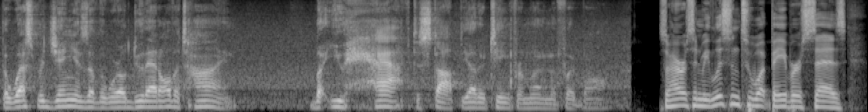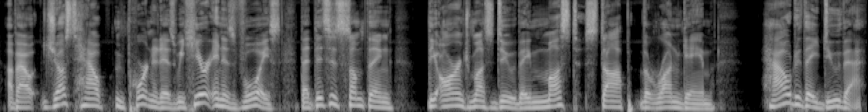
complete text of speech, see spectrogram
the West Virginias of the world do that all the time. But you have to stop the other team from running the football. So, Harrison, we listen to what Baber says about just how important it is. We hear in his voice that this is something the Orange must do. They must stop the run game. How do they do that?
